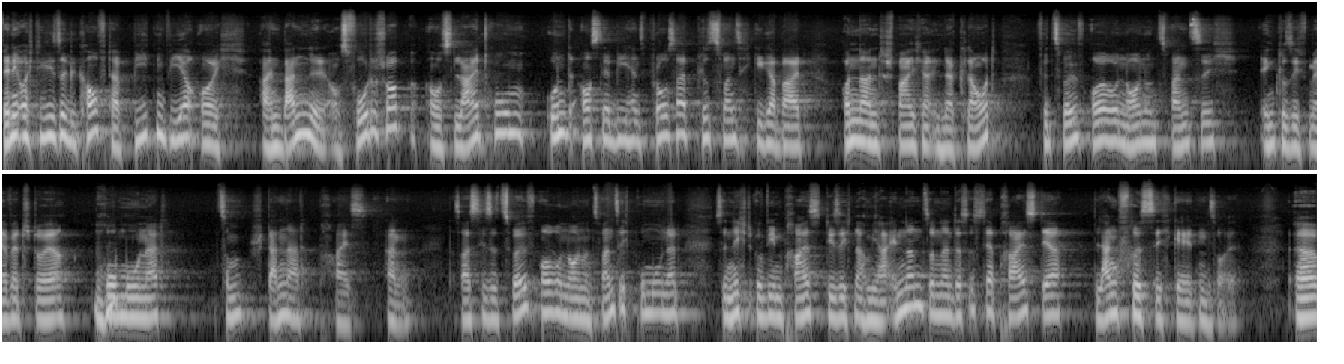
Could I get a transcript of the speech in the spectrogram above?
Wenn ihr euch diese gekauft habt, bieten wir euch ein Bundle aus Photoshop, aus Lightroom und aus der Behance ProSite plus 20 GB Online-Speicher in der Cloud für 12,29 Euro inklusive Mehrwertsteuer pro Monat zum Standardpreis an. Das heißt, diese 12,29 Euro pro Monat sind nicht irgendwie ein Preis, die sich nach einem Jahr ändern, sondern das ist der Preis, der langfristig gelten soll. Äh,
